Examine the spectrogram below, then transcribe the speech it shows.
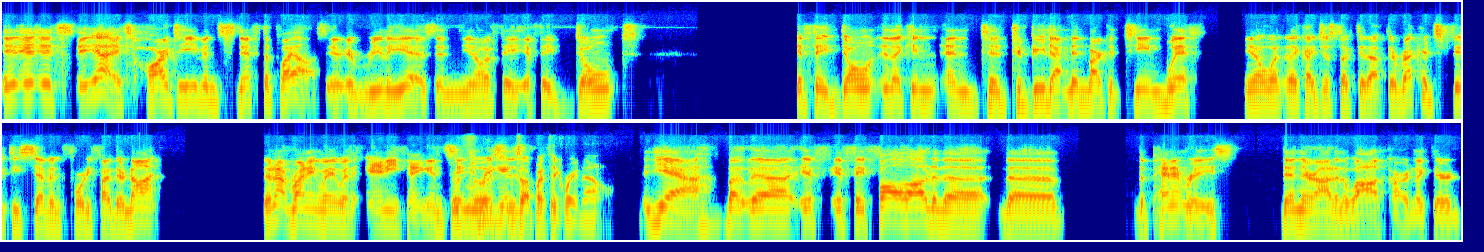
It, it, it's yeah, it's hard to even sniff the playoffs. It, it really is. And you know, if they if they don't if they don't like in and to to be that mid-market team with you know what like I just looked it up. Their record's 57 45. They're not they're not running away with anything. And They're St. three Louis games is, up, I think, right now. Yeah, but uh, if if they fall out of the the the pennant race, then they're out of the wild card. Like they're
